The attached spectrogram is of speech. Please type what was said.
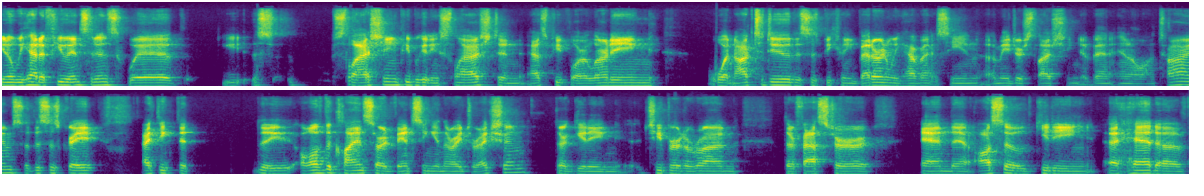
you know, we had a few incidents with slashing, people getting slashed, and as people are learning what not to do, this is becoming better, and we haven't seen a major slashing event in a long time. So this is great. I think that the all of the clients are advancing in the right direction. They're getting cheaper to run, they're faster, and they're also getting ahead of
